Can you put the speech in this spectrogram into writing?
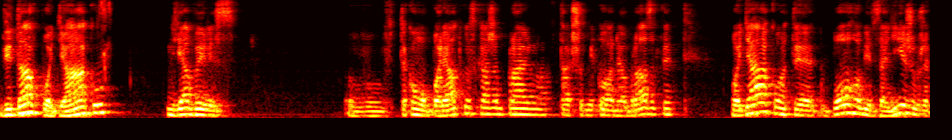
віддав подяку. Я виліз в, в такому порядку, скажімо правильно, так, щоб нікого не образити. Подякувати Богові за їжу вже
